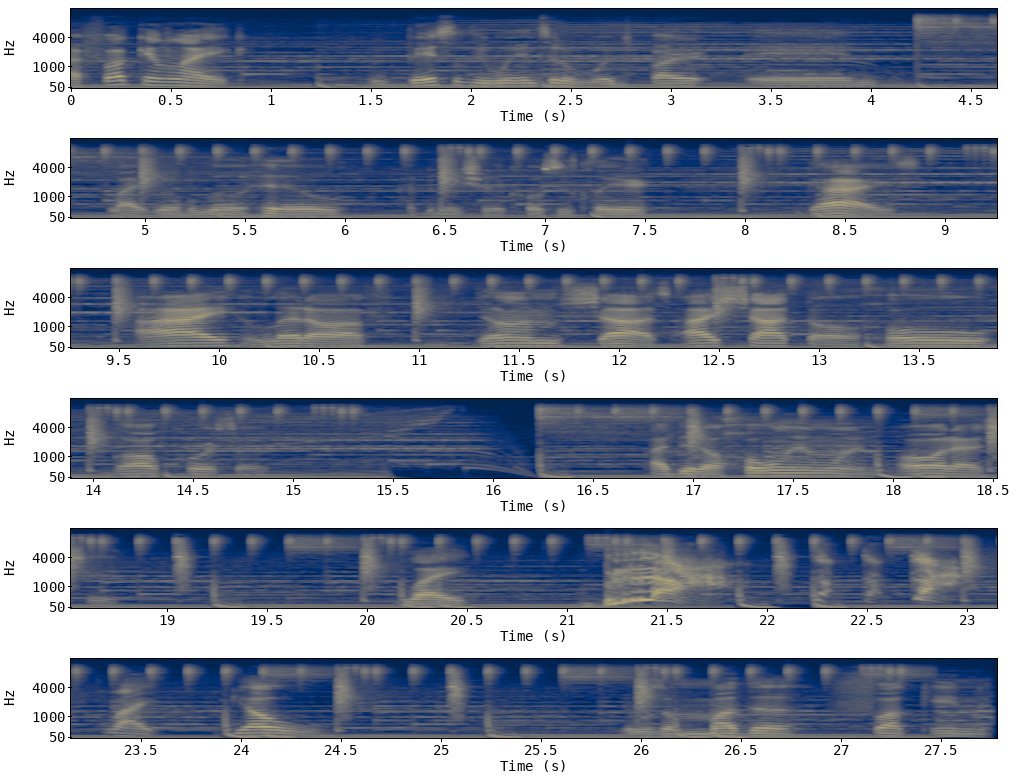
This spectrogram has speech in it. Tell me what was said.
I fucking like we basically went into the woods part and like went up a little hill. Had to make sure the coast is clear. Guys, I let off dumb shots. I shot the whole golf course up. I did a hole in one, all that shit. Like, like, yo, it was a motherfucking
